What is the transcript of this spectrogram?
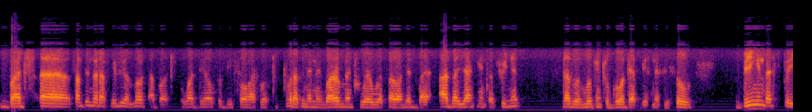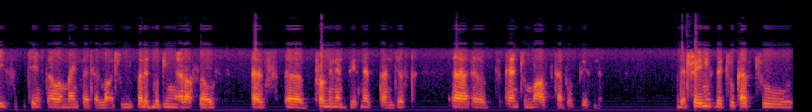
But uh, something that I value a lot about what they also did for us was to put us in an environment where we're surrounded by other young entrepreneurs that were looking to grow their businesses. So being in that space changed our mindset a lot. We started looking at ourselves as a prominent business than just a hand-to-mouth type of business. The trainings they took us to,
